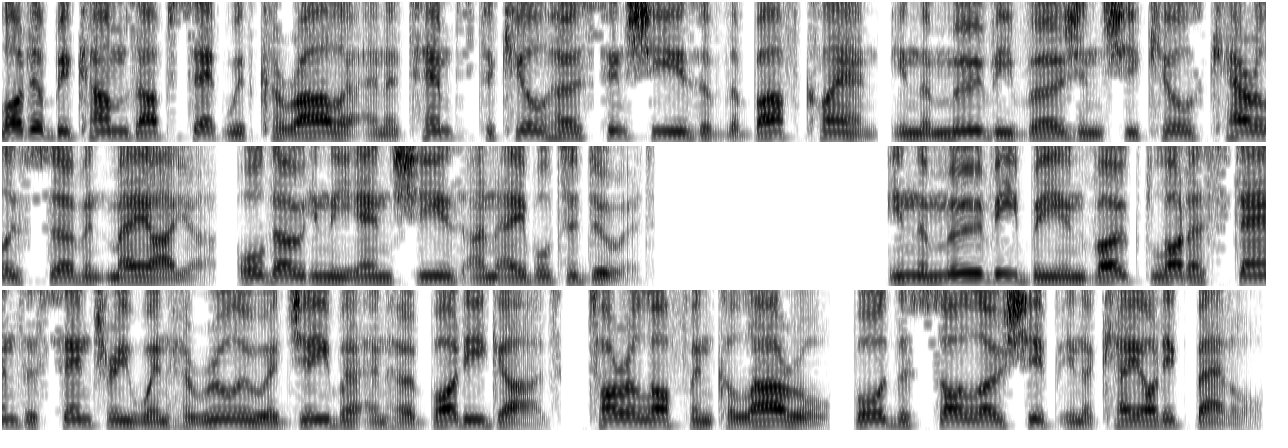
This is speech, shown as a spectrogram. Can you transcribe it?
Lotta becomes upset with Kerala and attempts to kill her since she is of the Buff clan in the movie version she kills Kerala's servant Mayaya, although in the end she is unable to do it. In the movie Be Invoked Lotta stands a sentry when Hirulu Ajiba and her bodyguards, Toroloff and Kalarul, board the solo ship in a chaotic battle.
